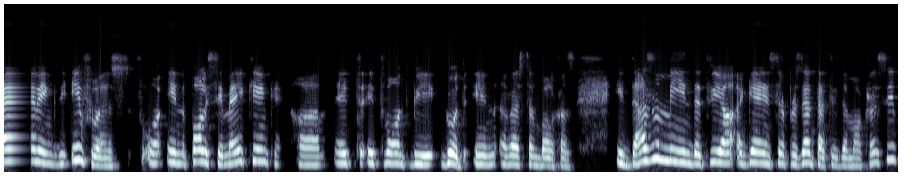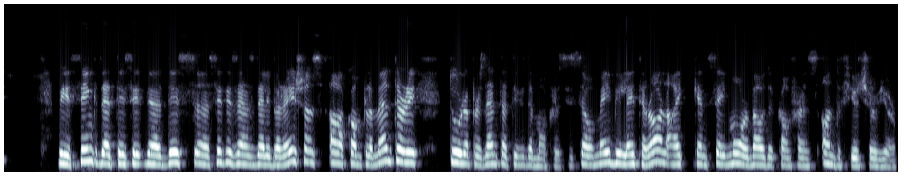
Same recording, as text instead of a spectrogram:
having the influence in policy making, uh, it it won't be good in Western Balkans. It doesn't mean that we are against representative democracy. We think that this, that this uh, citizens' deliberations are complementary to representative democracy. So maybe later on I can say more about the conference on the future of Europe.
